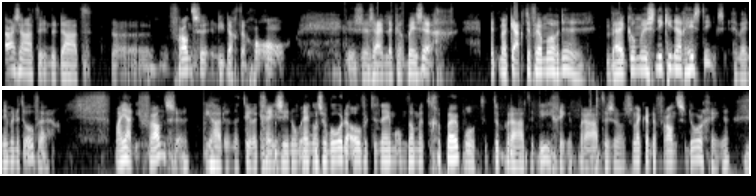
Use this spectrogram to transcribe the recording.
Daar zaten inderdaad uh, Fransen en die dachten, oh, ze zijn lekker bezig met elkaar te vermoorden. Wij komen sneaky naar Hastings en wij nemen het over. Maar ja, die Fransen, die hadden natuurlijk geen zin om Engelse woorden over te nemen om dan met gepeupel te, praten. Die gingen praten zoals lekker de Fransen doorgingen. Hmm.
